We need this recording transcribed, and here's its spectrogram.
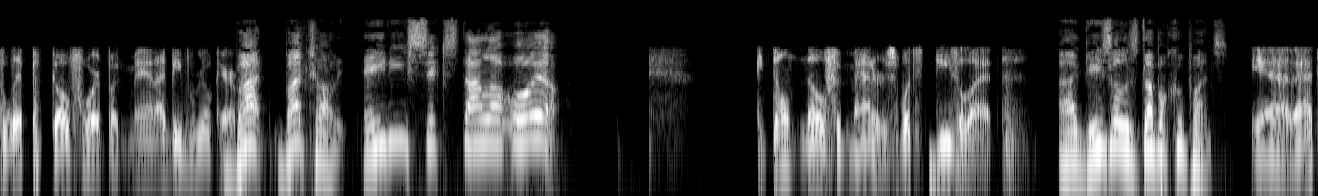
blip, go for it. But man, I'd be real careful. But, but Charlie, eighty-six dollar oil. I don't know if it matters. What's diesel at? Uh, diesel is double coupons. Yeah, that's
